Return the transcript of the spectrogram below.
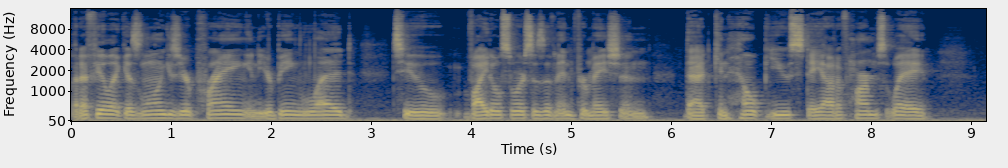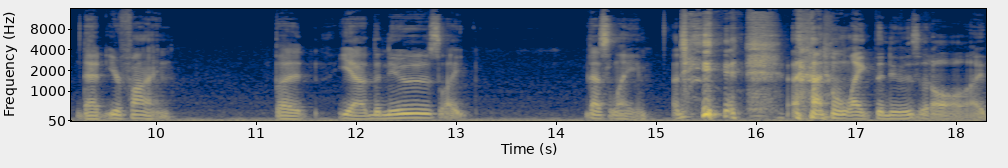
but I feel like as long as you're praying and you're being led to vital sources of information that can help you stay out of harm's way, that you're fine. But yeah, the news, like, that's lame. I don't like the news at all. I,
